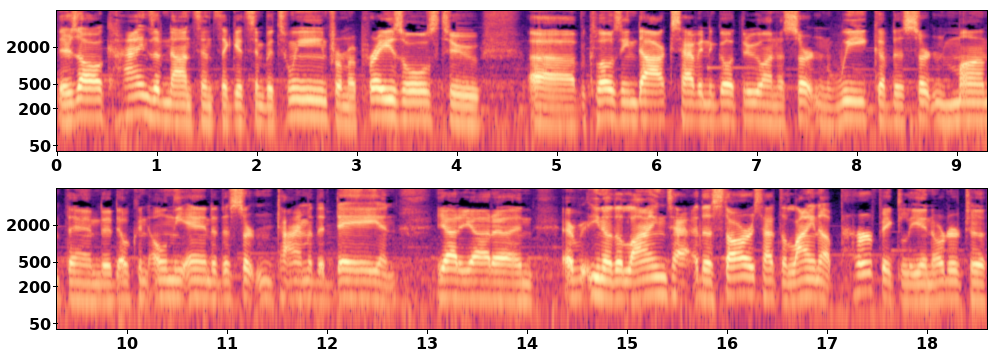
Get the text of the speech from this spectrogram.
there's all kinds of nonsense that gets in between from appraisals to uh, closing docs having to go through on a certain week of the certain month and it can only end at a certain time of the day and yada yada. And every you know the lines ha- the stars have to line up perfectly in order to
